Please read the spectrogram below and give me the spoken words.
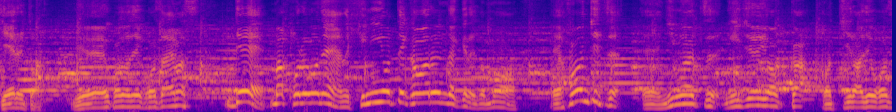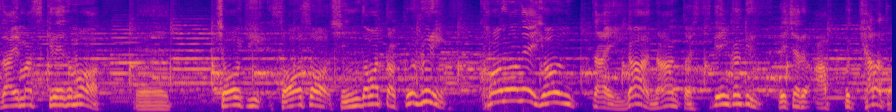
出るということでございます。で、まあ、これもね、あの日によって変わるんだけれども、え、本日、え、2月24日、こちらでございますけれども、えー、長期、早々、シンドバット、クフリン、このね、4体が、なんと出現確率スペシャルアップキャラと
